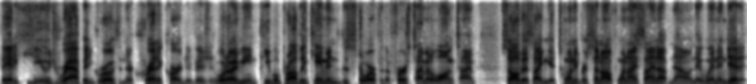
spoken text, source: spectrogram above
they had a huge rapid growth in their credit card division. What do I mean? People probably came into the store for the first time in a long time, saw this, I can get 20% off when I sign up now, and they went and did it.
